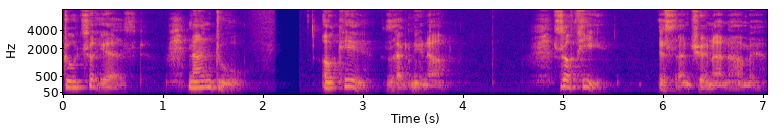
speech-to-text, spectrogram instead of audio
Du zuerst. Nein, du. Okay, sagt Nina. Sophie ist ein schöner Name.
